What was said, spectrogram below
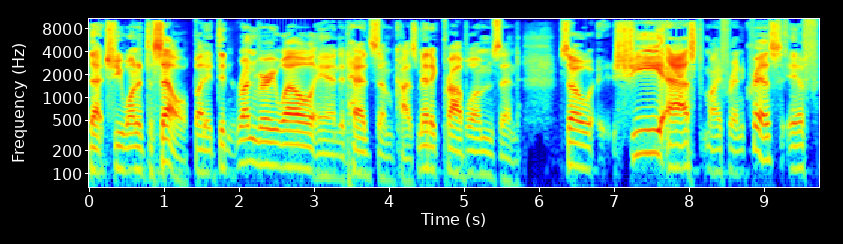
that she wanted to sell, but it didn't run very well and it had some cosmetic problems. And so she asked my friend Chris if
